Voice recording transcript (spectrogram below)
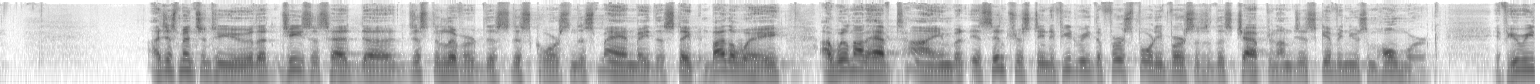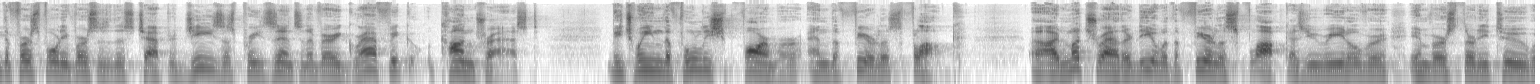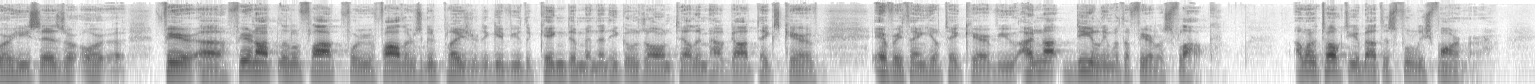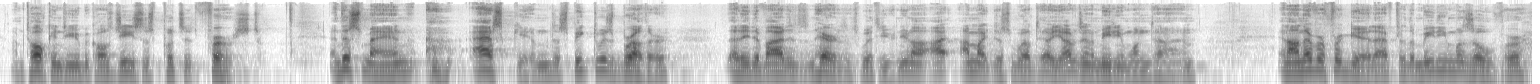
I just mentioned to you that Jesus had uh, just delivered this discourse, and this man made this statement. By the way, I will not have time, but it's interesting. If you'd read the first 40 verses of this chapter, and I'm just giving you some homework. If you read the first 40 verses of this chapter, Jesus presents in a very graphic contrast between the foolish farmer and the fearless flock. Uh, I'd much rather deal with the fearless flock, as you read over in verse 32, where he says, or, or uh, fear, uh, fear not, little flock, for your father's good pleasure to give you the kingdom. And then he goes on, tell him how God takes care of everything, he'll take care of you. I'm not dealing with a fearless flock. I want to talk to you about this foolish farmer. I'm talking to you because Jesus puts it first. And this man asked him to speak to his brother that he divided his inheritance with you. You know, I, I might just well tell you, I was in a meeting one time, and I'll never forget, after the meeting was over,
